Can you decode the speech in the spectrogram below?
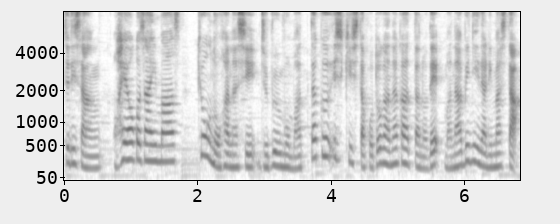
ジュリさん、おはようございます。今日のお話、自分も全く意識したことがなかったので学びになりました。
